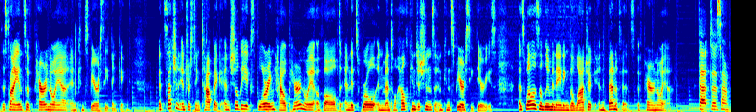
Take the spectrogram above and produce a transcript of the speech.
The Science of Paranoia and Conspiracy Thinking. It's such an interesting topic, and she'll be exploring how paranoia evolved and its role in mental health conditions and conspiracy theories, as well as illuminating the logic and benefits of paranoia. That does sound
